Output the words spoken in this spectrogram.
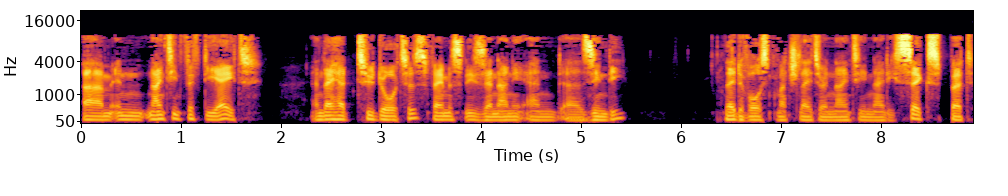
um, in 1958. And they had two daughters, famously Zenani and uh, Zindi. They divorced much later in 1996, but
